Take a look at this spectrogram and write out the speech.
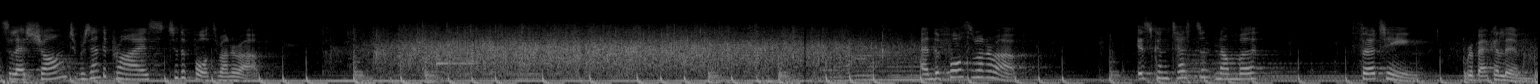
Celeste Chong to present the prize to the fourth runner-up. And the fourth runner-up is contestant number 13, Rebecca Lim.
